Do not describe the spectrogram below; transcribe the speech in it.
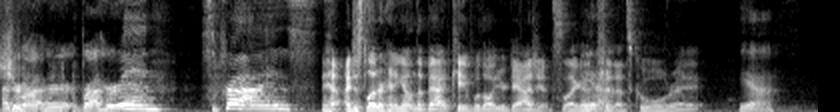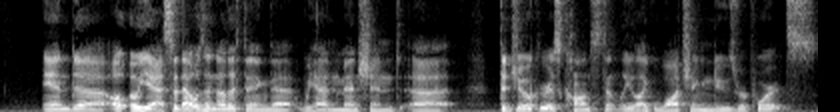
I Sure. brought her, brought her in. Surprise! Yeah, I just let her hang out in the Batcave with all your gadgets. Like I'm Yeah. sure that's cool, right? Yeah, And uh, oh, oh yeah, so that was another thing that we hadn't mentioned. Uh, the Joker is constantly like watching news reports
